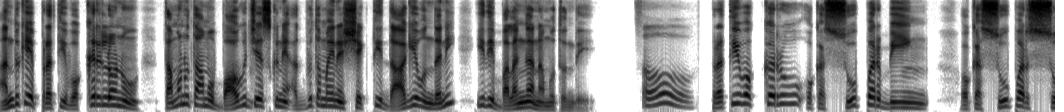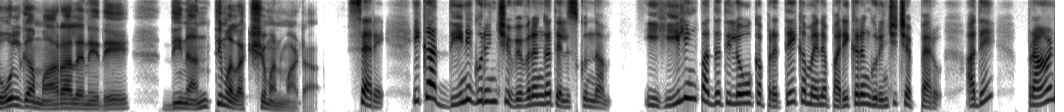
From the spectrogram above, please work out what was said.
అందుకే ప్రతి ఒక్కరిలోనూ తమను తాము బాగు చేసుకునే అద్భుతమైన శక్తి దాగి ఉందని ఇది బలంగా నమ్ముతుంది. ఓ. ప్రతి ఒక్కరూ ఒక సూపర్ బీయింగ్ ఒక సూపర్ సోల్గా మారాలనేదే దీని అంతిమ లక్ష్యం అన్నమాట సరే ఇక దీని గురించి వివరంగా తెలుసుకుందాం. ఈ హీలింగ్ పద్ధతిలో ఒక ప్రత్యేకమైన పరికరం గురించి చెప్పారు. అదే ప్రాణ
